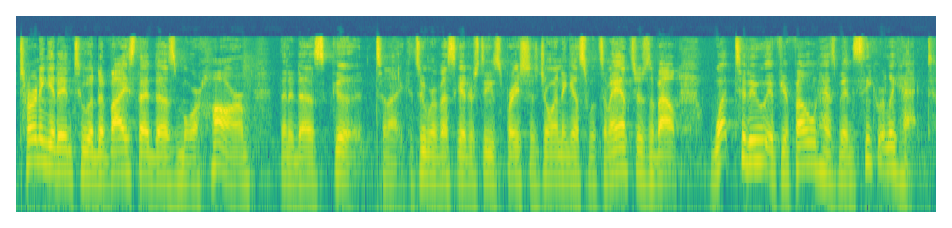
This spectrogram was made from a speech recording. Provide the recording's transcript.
turning it into a device that does more harm than it does good. Tonight, consumer investigator Steve Sbraccia is joining us with some answers about what to do if your phone has been secretly hacked.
